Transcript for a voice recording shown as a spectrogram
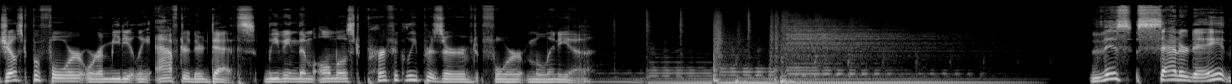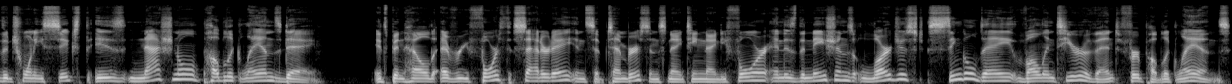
just before or immediately after their deaths, leaving them almost perfectly preserved for millennia. This Saturday, the 26th, is National Public Lands Day. It's been held every fourth Saturday in September since 1994 and is the nation's largest single day volunteer event for public lands.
